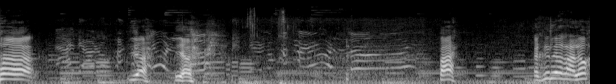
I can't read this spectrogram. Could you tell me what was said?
เถอะ นะเดี๋ยวเราพักอย่าให้หมดอย่าเลยเดี๋ยวเราพักให้หมดเลย ไปไปขึ้นเรือกันลูก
